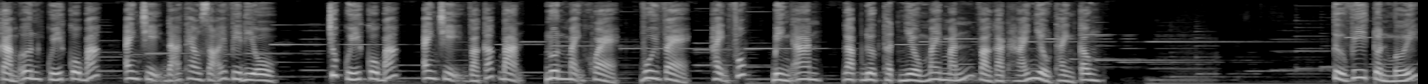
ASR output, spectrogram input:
cảm ơn quý cô bác, anh chị đã theo dõi video. Chúc quý cô bác, anh chị và các bạn luôn mạnh khỏe, vui vẻ, hạnh phúc, bình an, gặp được thật nhiều may mắn và gặt hái nhiều thành công. Tử vi tuần mới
